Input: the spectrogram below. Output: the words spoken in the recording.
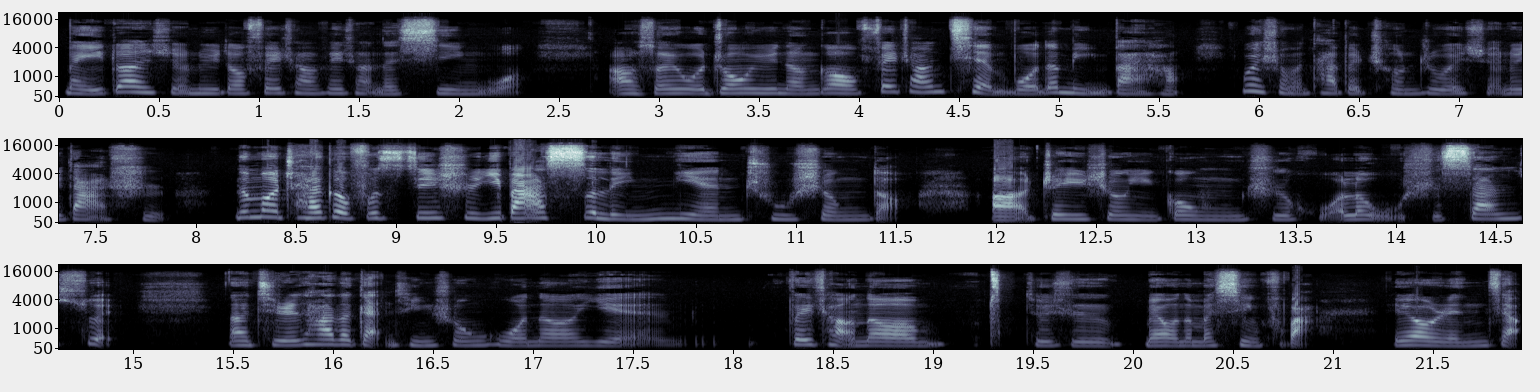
每一段旋律都非常非常的吸引我。啊，所以我终于能够非常浅薄的明白哈，为什么他被称之为旋律大师。那么柴可夫斯基是一八四零年出生的，啊，这一生一共是活了五十三岁。那其实他的感情生活呢，也非常的就是没有那么幸福吧。也有人讲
